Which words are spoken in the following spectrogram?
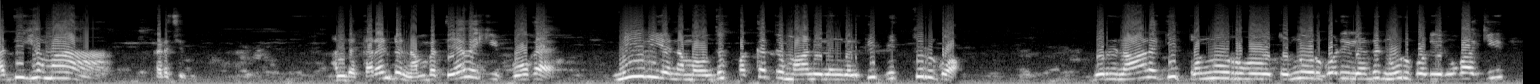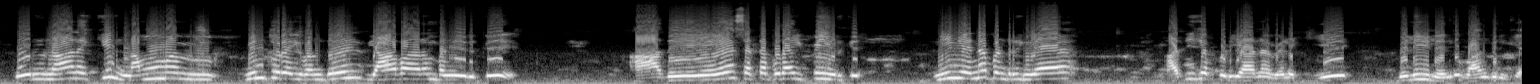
அதிகமா கிடைச்சது. அந்த கரண்ட் நம்ம தேவைக்கு போக மீதிய நம்ம வந்து பக்கத்து மாநிலங்களுக்கு வித்துருக்கோம். ஒரு நாளைக்கு தொண்ணூறு தொண்ணூறு கோடியில இருந்து நூறு கோடி ரூபாய்க்கு ஒரு நாளைக்கு நம்ம மின்துறை வந்து வியாபாரம் பண்ணியிருக்கு. அதே செட்டப்பு தான் இப்பயும் இருக்கு. நீங்க என்ன பண்றீங்க? அதிகப்படியான விலைக்கு வெளியில இருந்து வாங்குறீங்க.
